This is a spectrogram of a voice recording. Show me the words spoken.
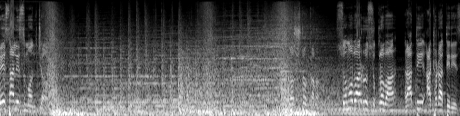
ବେସାଲିସ ମଞ୍ଚ। ପ୍ରଶ୍ନକାଳ। ସୋମବାରରୁ ଶୁକ୍ରବାର ରାତି ଆଠଟା ତିରିଶ।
